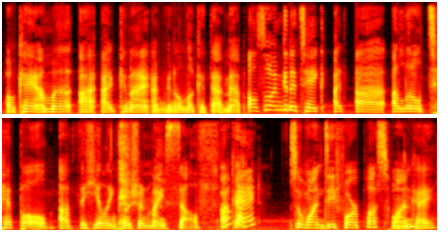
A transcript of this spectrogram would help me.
Okay, I'm a, I, I can I I'm gonna look at that map. Also, I'm gonna take a, a, a little tipple of the healing potion myself. Okay. so one d4 plus one. Okay.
